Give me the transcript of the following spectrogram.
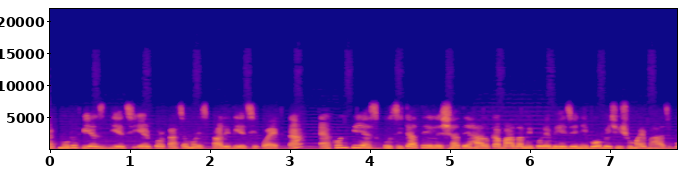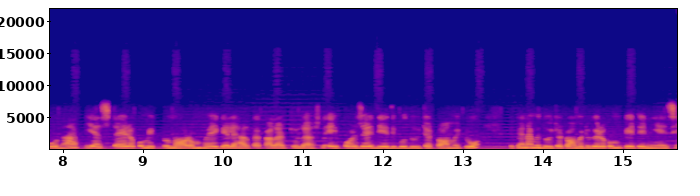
এক মুঠো পেঁয়াজ দিয়েছি, এরপর কাঁচামরিচ ফালি দিয়েছি কয়েকটা। এখন পেঁয়াজ কুচিটা তেলের সাথে হালকা বাদামি করে ভেজে নিব। বেশি সময় ভাজবো না। পেঁয়াজটা এরকম একটু নরম হয়ে গেলে হালকা কালার চলে আসলে এই পর্যায়ে দিয়ে দিব দুইটা টমেটো। এখানে আমি দুইটা টমেটো এরকম কেটে নিয়েছি।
